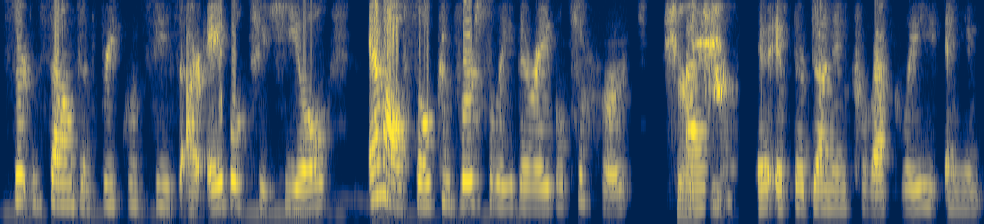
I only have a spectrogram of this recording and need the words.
certain sounds and frequencies are able to heal, and also conversely, they're able to hurt. sure um, i- if they're done incorrectly. And you,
